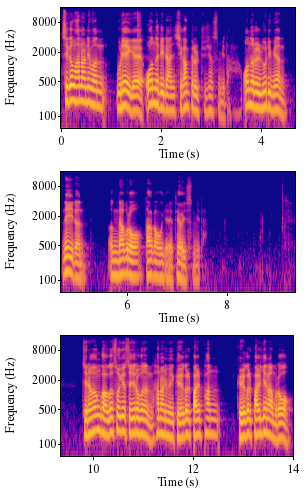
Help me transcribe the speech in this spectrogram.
지금 하나님은 우리에게 오늘이란 시간표를 주셨습니다. 오늘을 누리면 내일은 응답으로 다가오게 되어 있습니다. 지나간 과거 속에서 여러분은 하나님의 계획을 발판, 계획을 발견함으로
